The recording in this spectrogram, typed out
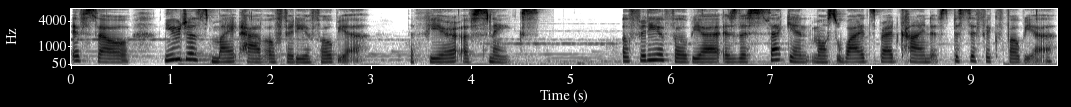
If so, you just might have ophidiophobia, the fear of snakes. Ophidiophobia is the second most widespread kind of specific phobia,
